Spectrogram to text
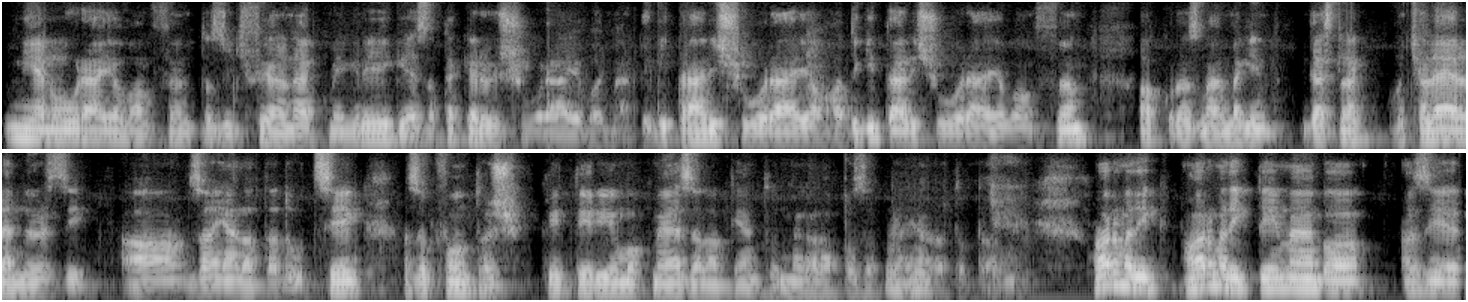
milyen órája van fönt az ügyfélnek, még régi ez a tekerős órája, vagy már digitális órája. Ha digitális órája van fönt, akkor az már megint, de ezt le, hogyha leellenőrzi az ajánlatadó cég, azok fontos kritériumok, mert ez alapján tud megalapozott uh-huh. ajánlatot adni. Harmadik, harmadik témába azért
